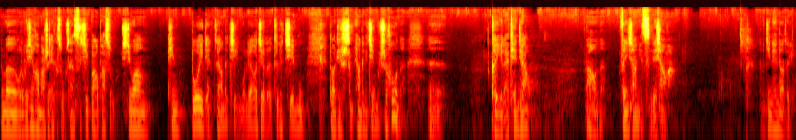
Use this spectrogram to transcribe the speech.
那么我的微信号码是 x 五三四七八五八四五，希望听多一点这样的节目，了解了这个节目到底是什么样的一个节目之后呢，呃，可以来添加我，然后呢分享你自己的想法。那么今天到这里。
